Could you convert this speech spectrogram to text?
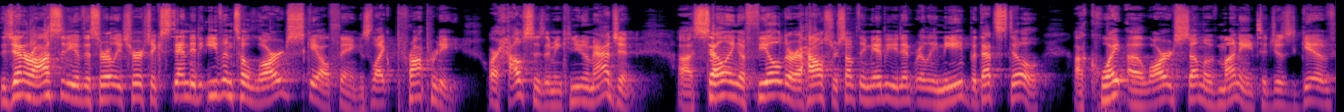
the generosity of this early church extended even to large scale things like property or houses. I mean, can you imagine uh, selling a field or a house or something maybe you didn't really need, but that's still uh, quite a large sum of money to just give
